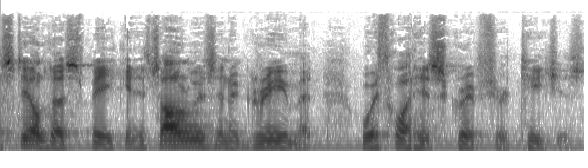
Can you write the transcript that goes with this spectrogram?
still does speak, and it's always in agreement with what His Scripture teaches.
